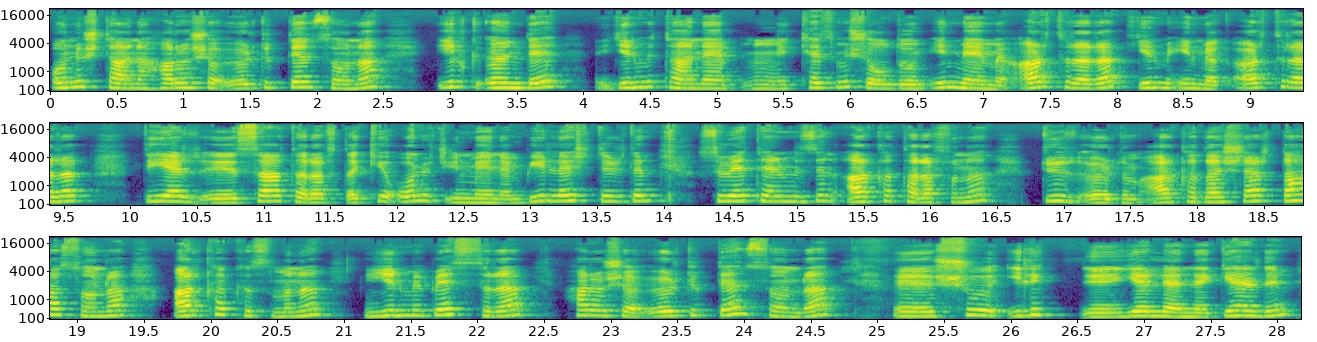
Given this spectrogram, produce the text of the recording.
13 tane haroşa ördükten sonra ilk önde 20 tane kesmiş olduğum ilmeğimi artırarak 20 ilmek artırarak diğer sağ taraftaki 13 ilmeğine birleştirdim. Süveterimizin arka tarafını düz ördüm arkadaşlar. Daha sonra arka kısmını 25 sıra haroşa ördükten sonra şu ilik yerlerine geldim.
